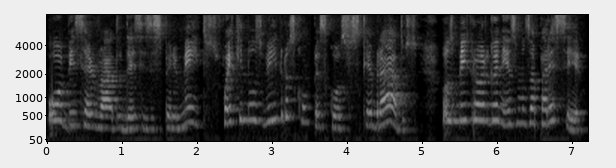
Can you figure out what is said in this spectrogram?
O observado desses experimentos foi que nos vidros com pescoços quebrados, os microorganismos apareceram,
